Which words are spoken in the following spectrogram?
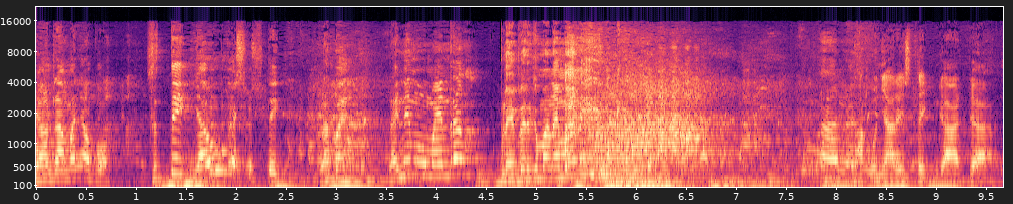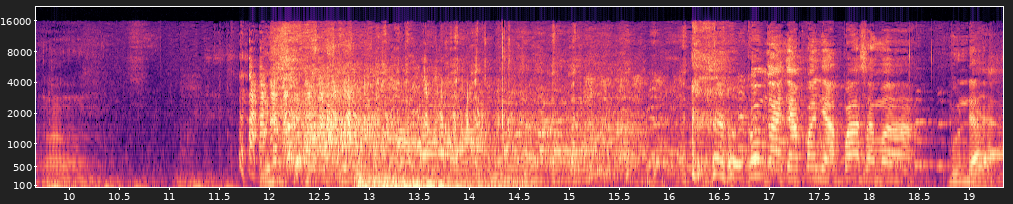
Yang namanya apa? Stick. Ya wes stick. Lah, lah ini mau main drum, bleber ke mana-mana itu. Mana sih? Aku nyari stick nggak ada. Kok nggak nyapa-nyapa sama Bunda? Iya.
